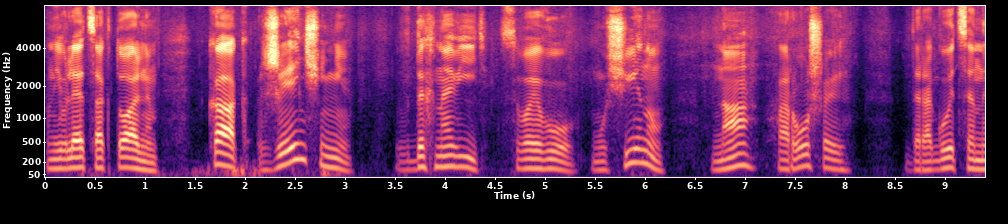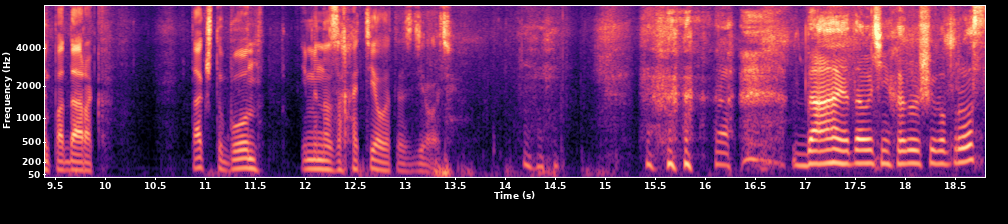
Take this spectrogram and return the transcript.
он является актуальным. Как женщине вдохновить своего мужчину на хороший, дорогой, ценный подарок? Так, чтобы он именно захотел это сделать. Да, это очень хороший вопрос.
